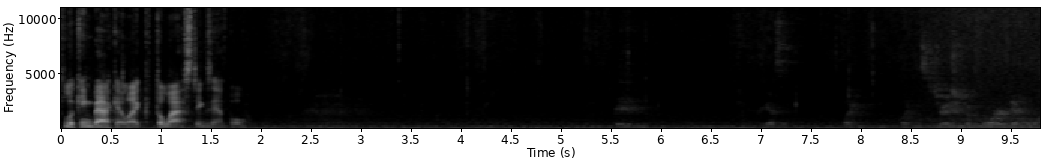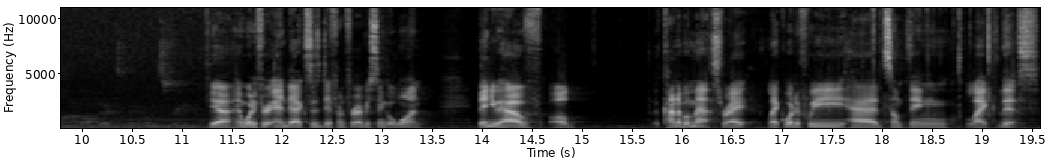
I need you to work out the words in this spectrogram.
Looking back at like the last example. Yeah, and what if your end x is different for every single one? Then you have a, kind of a mess, right? Like what if we had something like this?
